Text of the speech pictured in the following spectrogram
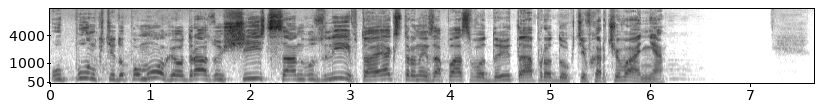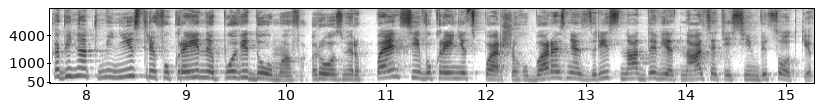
У пункті допомоги одразу шість санвузлів та екстрений запас води та продуктів харчування. Кабінет міністрів України повідомив, розмір пенсії в Україні з 1 березня зріс на 19,7%.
